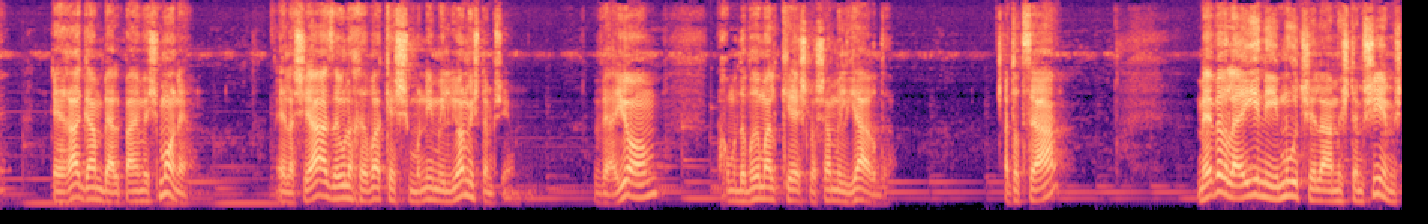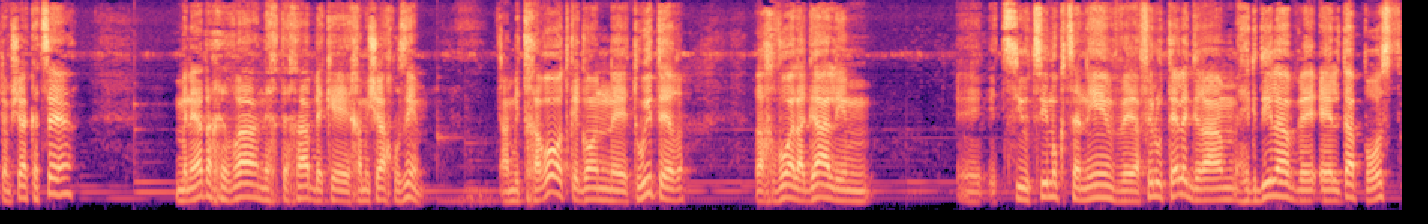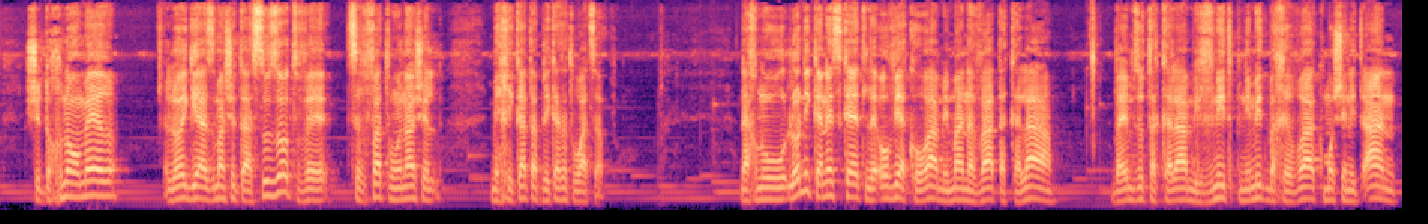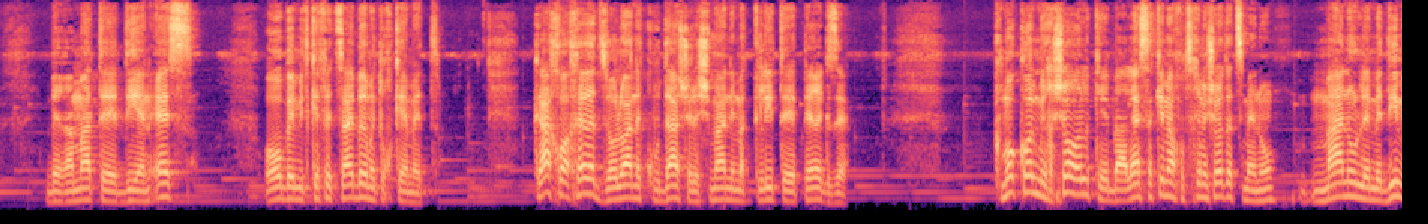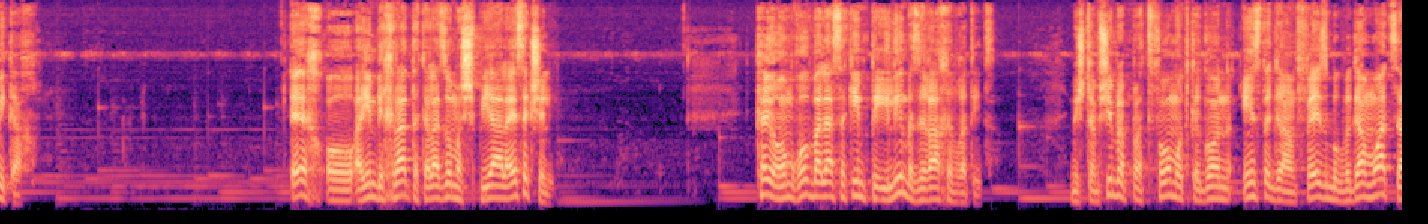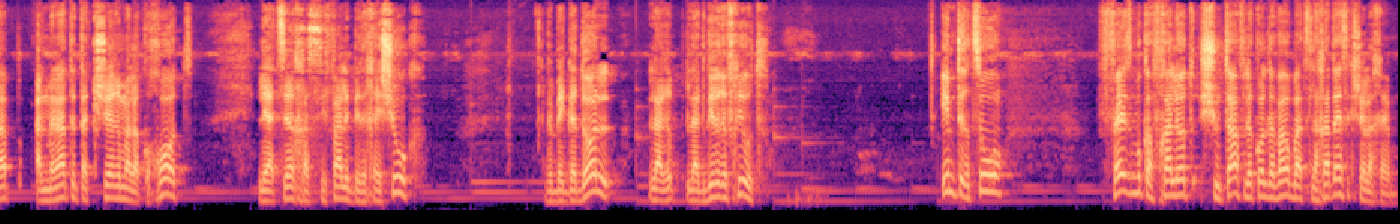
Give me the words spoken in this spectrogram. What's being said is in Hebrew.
אירע גם ב-2008, אלא שאז היו לחברה כ-80 מיליון משתמשים, והיום אנחנו מדברים על כ-3 מיליארד. התוצאה? מעבר לאי נעימות של המשתמשים, משתמשי הקצה, מניית החברה נחתכה בכ-5%. המתחרות, כגון אה, טוויטר, רכבו על הגל עם אה, ציוצים עוקצניים ואפילו טלגרם הגדילה והעלתה פוסט שתוכנו אומר לא הגיע הזמן שתעשו זאת וצירפה תמונה של מחיקת אפליקציית וואטסאפ. אנחנו לא ניכנס כעת לעובי הקורה ממה נבעה התקלה, והאם זו תקלה מבנית פנימית בחברה כמו שנטען ברמת אה, DNS, או במתקפת סייבר מתוחכמת. כך או אחרת זו לא הנקודה שלשמה אני מקליט אה, פרק זה. כמו כל מכשול, כבעלי עסקים אנחנו צריכים לשאול את עצמנו, מה אנו למדים מכך? איך או האם בכלל תקלה זו משפיעה על העסק שלי? כיום רוב בעלי עסקים פעילים בזירה החברתית. משתמשים בפלטפורמות כגון אינסטגרם, פייסבוק וגם וואטסאפ על מנת לתקשר עם הלקוחות, לייצר חשיפה לפתחי שוק, ובגדול להגדיל רווחיות. אם תרצו, פייסבוק הפכה להיות שותף לכל דבר בהצלחת העסק שלכם.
